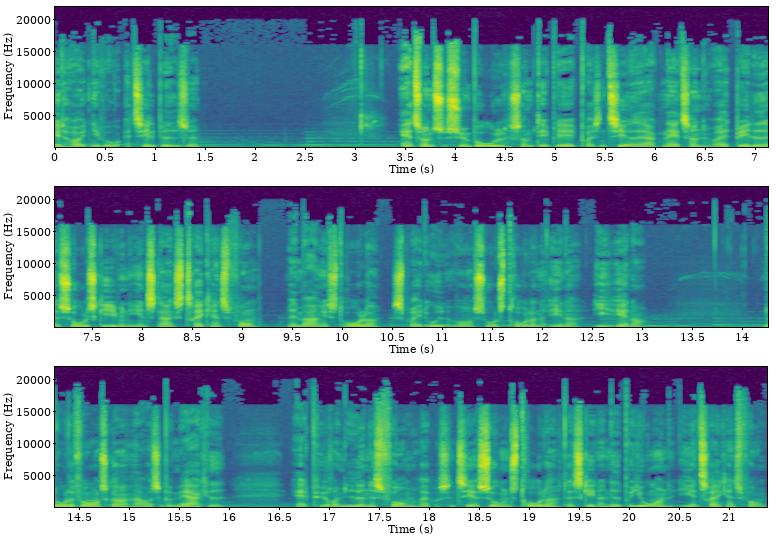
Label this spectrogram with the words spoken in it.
et højt niveau af tilbedelse. Atons symbol, som det blev præsenteret af Agnaton, var et billede af solskiven i en slags trekantsform med mange stråler spredt ud, hvor solstrålerne ender i hænder. Nogle forskere har også bemærket, at pyramidernes form repræsenterer solens stråler, der skinner ned på jorden i en trekantsform,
